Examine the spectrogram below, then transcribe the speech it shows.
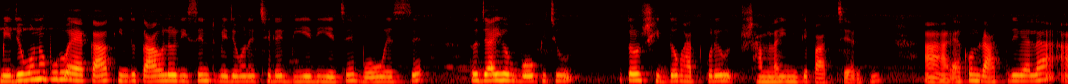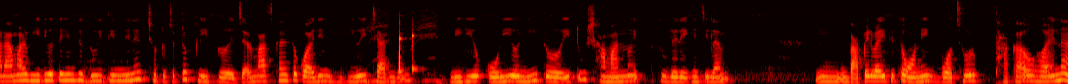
মেজো বোনও পুরো একা, কিন্তু তা তাহলেও রিসেন্ট মেজো বোনের ছেলের বিয়ে দিয়েছে, বউ এসছে। তো যাই হোক, বউ কিছু তো সিদ্ধ ভাত করেও একটু সামলাই নিতে পারছে আর কি। আর এখন রাত্রিবেলা, আর আমার ভিডিওতে কিন্তু দুই, তিন দিনের ছোট ছোট ক্লিপ রয়েছে। আর মাঝখানে তো কয়দিন ভিডিওই চারিদিন ভিডিও করিও নি তো একটু সামান্য একটু তুলে রেখেছিলাম। বাপের বাড়িতে তো অনেক বছর থাকাও হয় না,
